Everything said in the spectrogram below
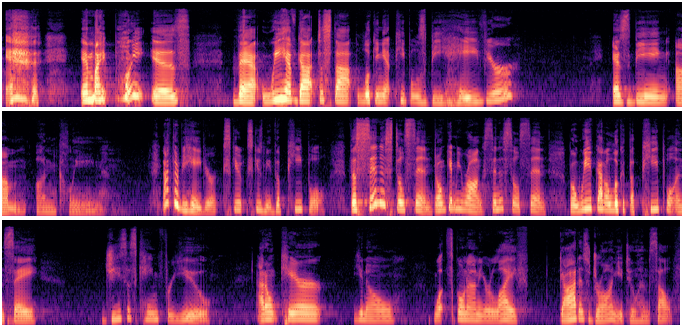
and my point is, that we have got to stop looking at people's behavior as being um, unclean. Not their behavior, excuse, excuse me, the people. The sin is still sin. Don't get me wrong, sin is still sin. But we've got to look at the people and say, Jesus came for you. I don't care, you know, what's going on in your life. God is drawing you to Himself.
